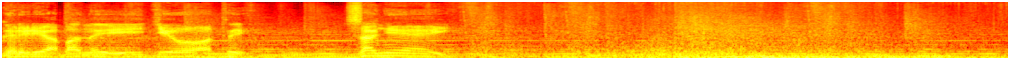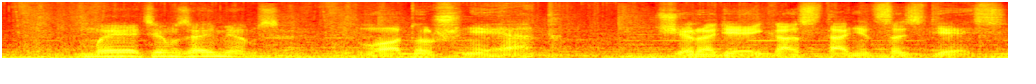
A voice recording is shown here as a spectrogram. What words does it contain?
Гребаные идиоты! За ней! Мы этим займемся. Вот уж нет. Чародейка останется здесь.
